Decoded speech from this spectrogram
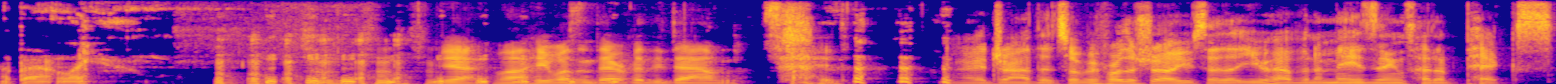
apparently. yeah, well, he wasn't there for the downside. all right, Jonathan. So before the show, you said that you have an amazing set of picks.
